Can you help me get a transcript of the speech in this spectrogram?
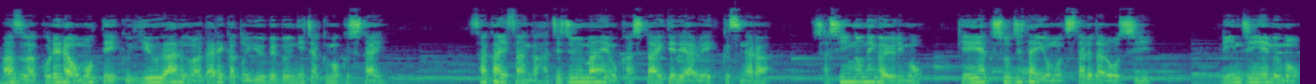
まずはこれらを持っていく理由があるのは誰かという部分に着目したい。酒井さんが80万円を貸した相手である X なら、写真のネガよりも契約書自体を持ち去るだろうし、隣人 M も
